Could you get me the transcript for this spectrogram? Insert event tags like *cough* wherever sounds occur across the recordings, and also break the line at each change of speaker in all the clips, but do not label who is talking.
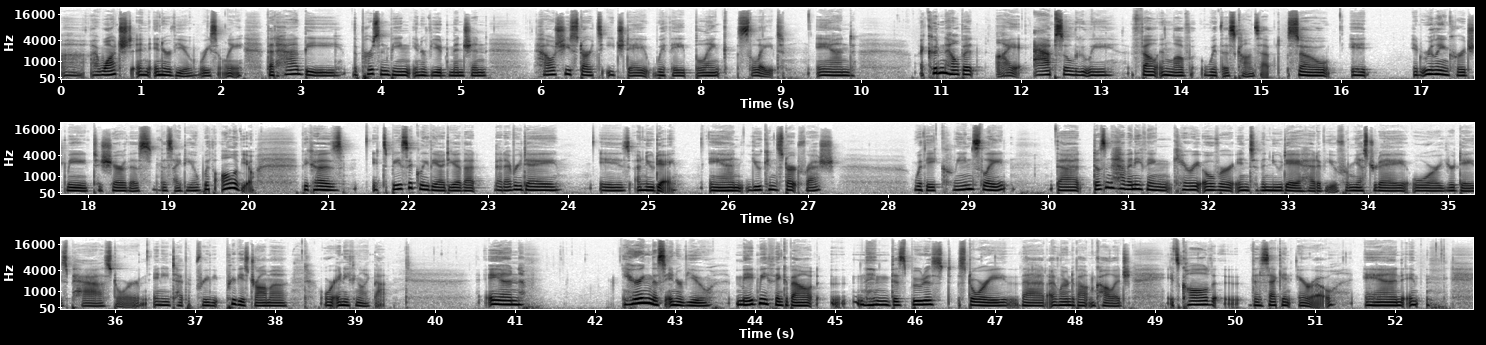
uh, I watched an interview recently that had the the person being interviewed mention how she starts each day with a blank slate, and I couldn't help it. I absolutely fell in love with this concept. So it it really encouraged me to share this this idea with all of you because it's basically the idea that that every day is a new day and you can start fresh with a clean slate that doesn't have anything carry over into the new day ahead of you from yesterday or your days past or any type of pre- previous drama or anything like that. And hearing this interview made me think about *laughs* this Buddhist story that I learned about in college. It's called The Second Arrow. And in,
